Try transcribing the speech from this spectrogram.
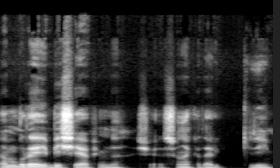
Ben burayı bir şey yapayım da şöyle sona kadar gideyim.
